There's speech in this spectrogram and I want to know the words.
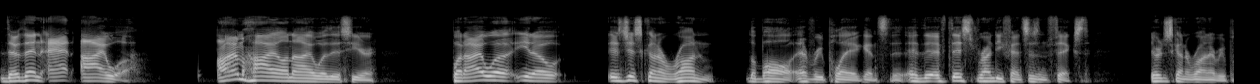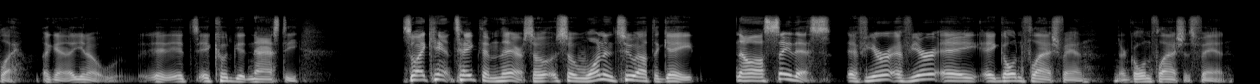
they're then at Iowa. I'm high on Iowa this year, but Iowa, you know, is just going to run the ball every play against the. If this run defense isn't fixed, they're just going to run every play again. You know, it, it's it could get nasty. So I can't take them there. So so one and two out the gate. Now I'll say this: if you're if you're a a Golden Flash fan or Golden Flashes fan,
